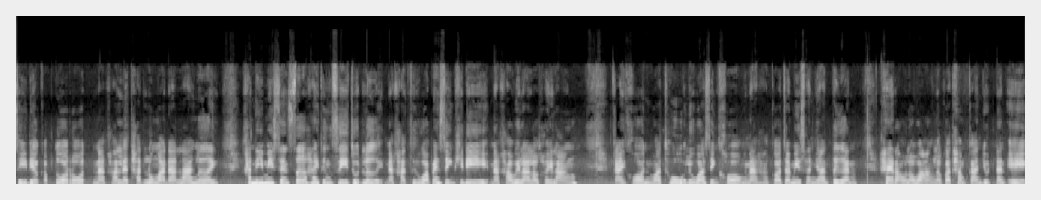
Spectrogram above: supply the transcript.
สีเดียวกับตัวรถนะคะ และถัดลงมาด้านล่างเลย คันนี้มีเซ็นเซอร์ให้ถึง 4 จุดเลยนะคะ ถือว่าเป็นสิ่งที่ดีนะคะ เวลาเราถอยหลัง ใกล้คนวัตถุหรือว่าสิ่งของนะคะ ก็จะมีสัญญาณเตือนให้เราระวังแล้วก็ทำการหยุดนั่นเอง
